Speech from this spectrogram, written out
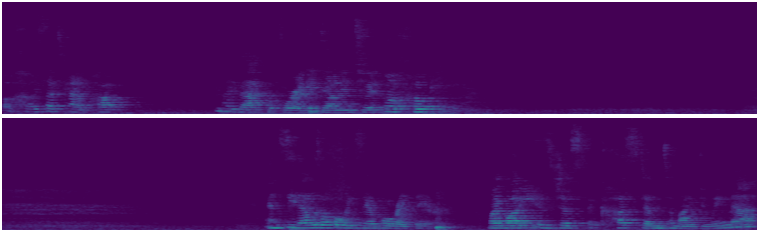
Oh, I always have to kind of pop my back before I get down into it. Oh, okay. And see, that was a whole example right there. My body is just accustomed to my doing that.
